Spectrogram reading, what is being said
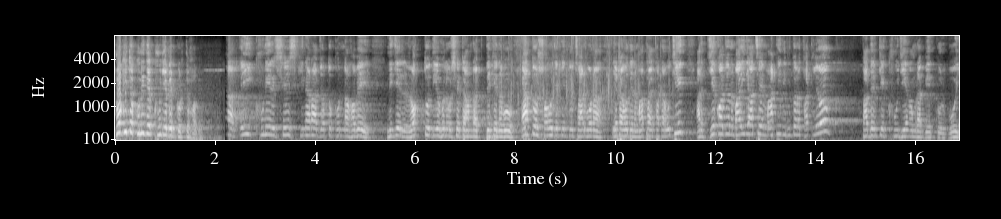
প্রকৃত খুনিদের খুঁজে বের করতে হবে। এই খুনের শেষ কিনারা যতক্ষণ না হবে, নিজের রক্ত দিয়ে হলেও সেটা আমরা দেখে নেব। এত সহজে কিন্তু ছাড়বো না। এটা ওদের মাথায় থাকা উচিত। আর যে কজন বাইরে আছে মাটির ভিতরে থাকলেও তাদেরকে খুঁজে আমরা বের করবই।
